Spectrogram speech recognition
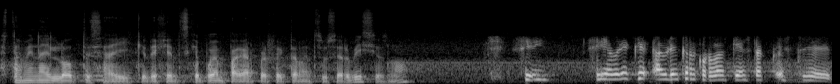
pues también hay lotes ahí que de gentes que pueden pagar perfectamente sus servicios, ¿no? Sí, sí, habría que habría que recordar que esta, este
